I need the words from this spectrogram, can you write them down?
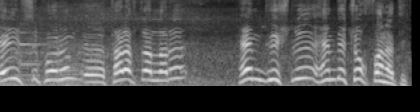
Eyüp Spor'un e, taraftarları hem güçlü hem de çok fanatik.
